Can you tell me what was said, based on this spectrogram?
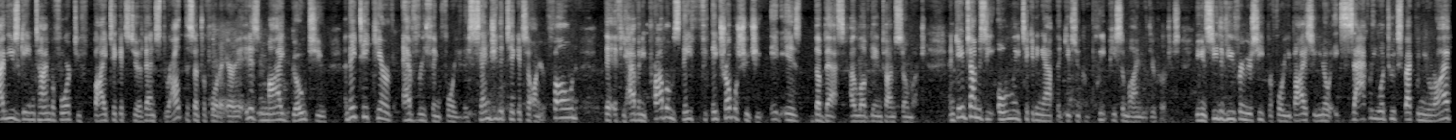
I've used Game Time before to buy tickets to events throughout the Central Florida area. It is my go to, and they take care of everything for you. They send you the tickets on your phone. If you have any problems, they they troubleshoot you. It is the best. I love Game Time so much. And Game Time is the only ticketing app that gives you complete peace of mind with your purchase. You can see the view from your seat before you buy, so you know exactly what to expect when you arrive.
